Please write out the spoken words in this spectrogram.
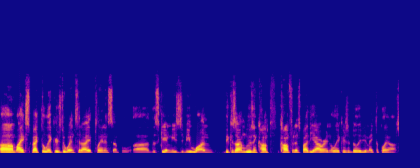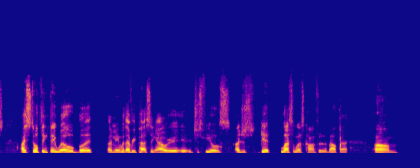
Um, I expect the Lakers to win tonight, plain and simple. Uh, this game needs to be won because I'm losing comp- confidence by the hour in the Lakers' ability to make the playoffs. I still think they will, but I mean, with every passing hour, it, it just feels I just get less and less confident about that. Um,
